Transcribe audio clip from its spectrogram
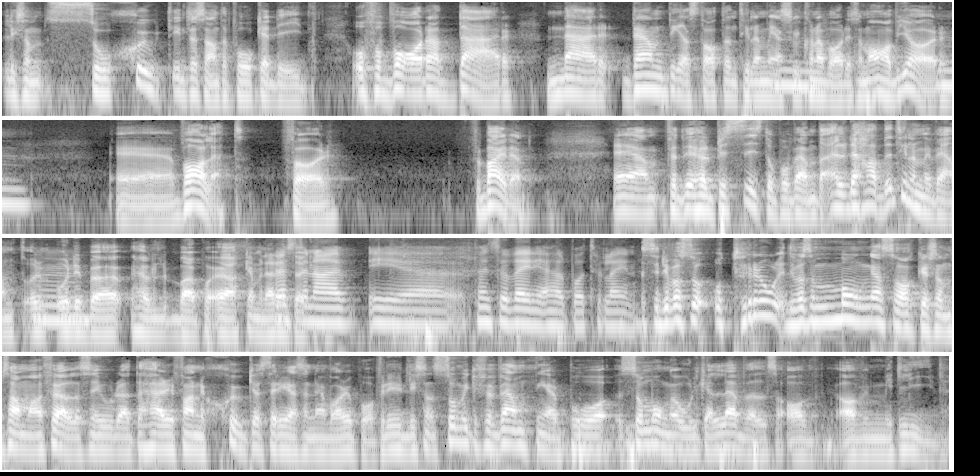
liksom så sjukt intressant att få åka dit och få vara där när den delstaten till och med skulle kunna vara det som avgör eh, valet för, för Biden. Eh, för det höll precis då på att vända, eller det hade till och med vänt och, och det bör, höll bara på att öka. Men det Rösterna i eh, Pennsylvania höll på att trilla in. så det var så otroligt, det var så många saker som sammanföll som gjorde att det här är fan den sjukaste resan jag varit på. För det är liksom så mycket förväntningar på så många olika levels av, av mitt liv.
